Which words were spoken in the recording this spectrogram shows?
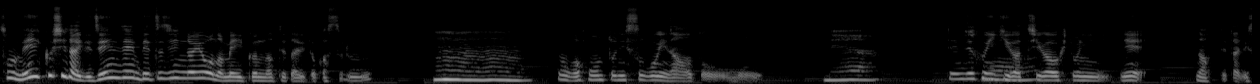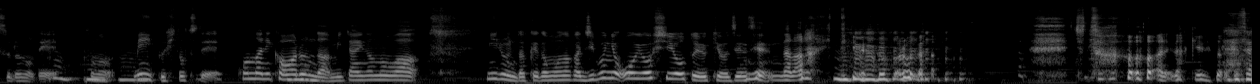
そのメイク次第で全然別人のようなメイクになってたりとかする？うんうんのが本当にすごいなと思う。ね。全然雰囲気が違う人にねなってたりするので、うんそのうんうんメイク一つでこんなに変わるんだみたいなのは見るんだけどもなんか自分に応用しようという気は全然ならないっていうところがちょっとあれだけれども。確か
